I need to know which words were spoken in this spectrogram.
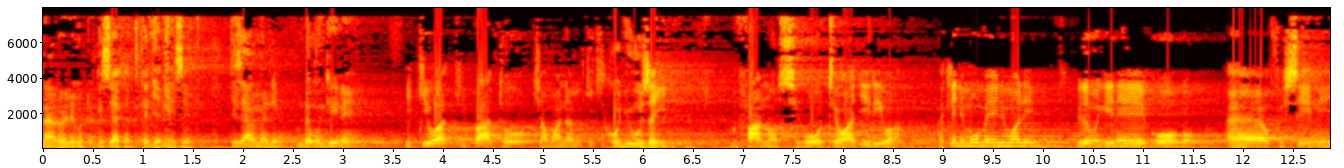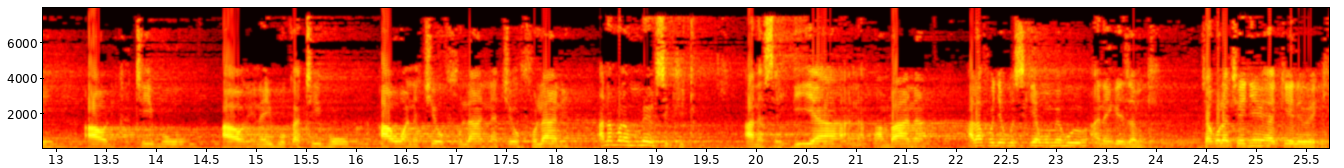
nalo likutokezea katika jamii zetu. Tizama leo mwingine ikiwa kipato cha mwanamke kiko juu zaidi mfano si wote waajiriwa. Lakini mume ni mwalimu. Yule mwingine yeye yuko eh, ofisini au ni katibu au ni naibu katibu au ana cheo fulani na cheo fulani. Anamwona mumewe si kitu? Anasaidia anapambana. Alafu uje kusikia mume huyu anaongeza mke. Chakula chenyewe hakieleweki.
